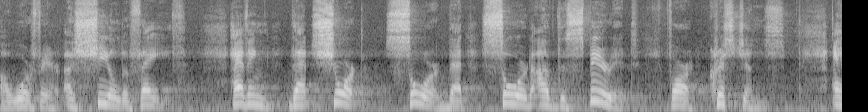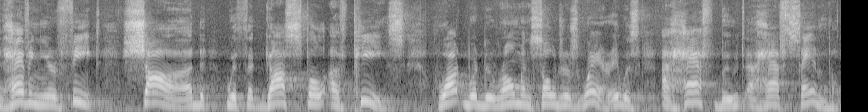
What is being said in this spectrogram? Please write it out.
uh, warfare, a shield of faith. Having that short sword, that sword of the Spirit for Christians. And having your feet shod with the gospel of peace. What would the Roman soldiers wear? It was a half boot, a half sandal.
